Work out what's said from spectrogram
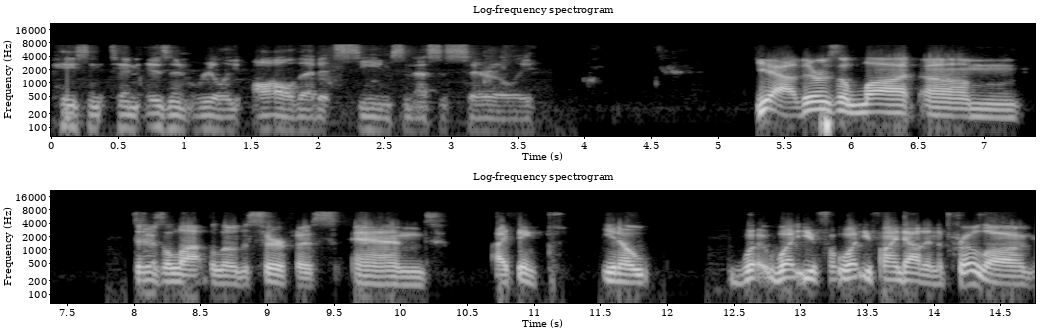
Pacington isn't really all that it seems necessarily. Yeah, there's a lot um there's a lot below the surface and I think you know what, what you what you find out in the prologue,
